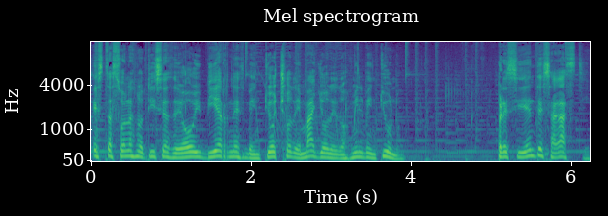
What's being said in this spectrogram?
Estas son las noticias de hoy, viernes 28 de mayo de 2021. Presidente Sagasti,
